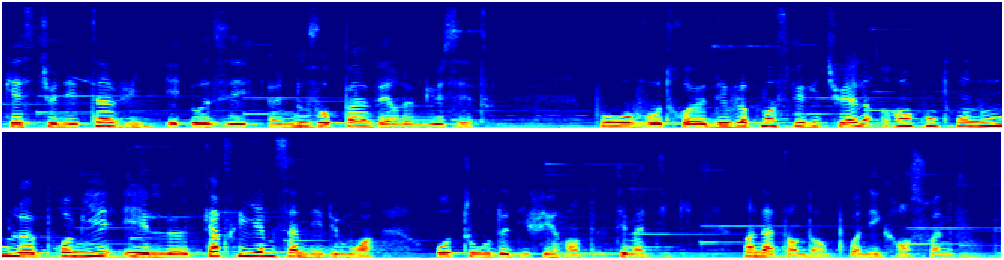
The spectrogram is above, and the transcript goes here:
questionner ta vie et oser un nouveau pas vers le mieux-être. Pour votre développement spirituel, rencontrons-nous le premier et le quatrième samedi du mois autour de différentes thématiques. En attendant, prenez grand soin de vous.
